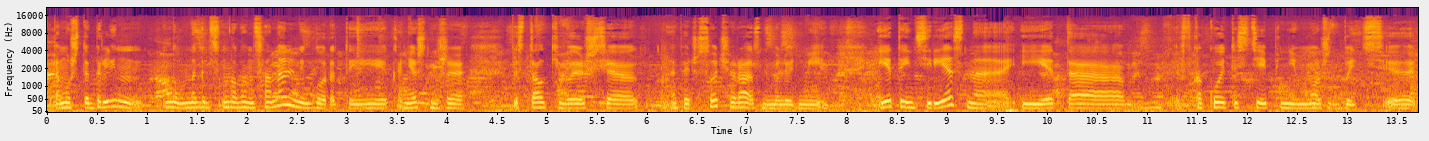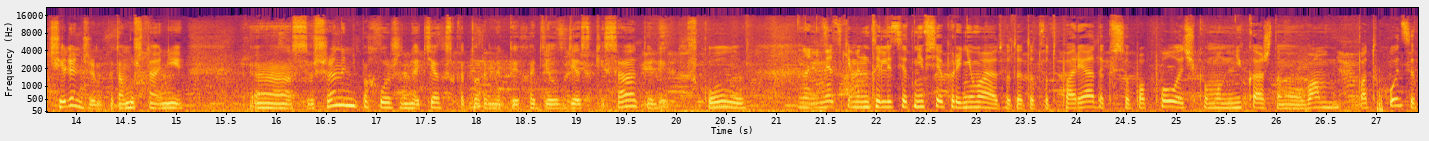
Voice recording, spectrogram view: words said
Потому что Берлин ну, многонациональный город, и, конечно же, ты сталкиваешься, опять же, с очень разными людьми. И это интересно, и это в какой-то степени может быть э, челленджем, потому что они Э, совершенно не похожи на тех, с которыми ты ходил в детский сад или в школу. Но немецкий менталитет не все принимают вот этот вот порядок, все по полочкам, он не каждому вам подходит,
